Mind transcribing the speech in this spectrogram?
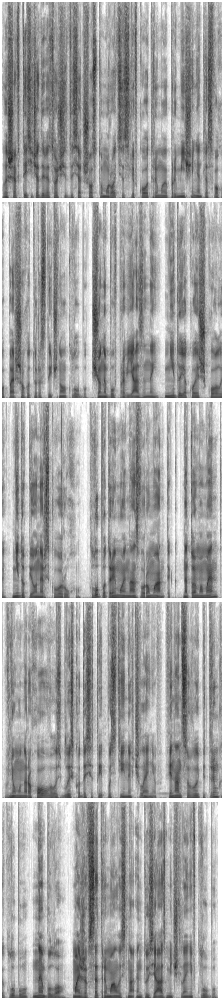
Лише в 1966 році Слівко отримує приміщення для свого першого туристичного клубу, що не був прив'язаний ні до якоїсь школи, ні до піонерського руху. Клуб отримує назву Романтик. На той момент в ньому нараховувалось близько 10 постійних членів. Фінансової підтримки клубу не було, майже все трималось на ентузіазмі членів клубу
